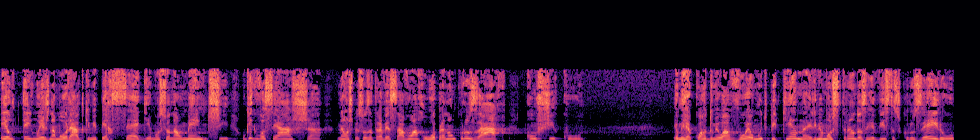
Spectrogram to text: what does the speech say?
eu tenho um ex-namorado que me persegue emocionalmente. O que, que você acha? Não, as pessoas atravessavam a rua para não cruzar com Chico. Eu me recordo do meu avô, eu muito pequena, ele me mostrando as revistas Cruzeiro,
